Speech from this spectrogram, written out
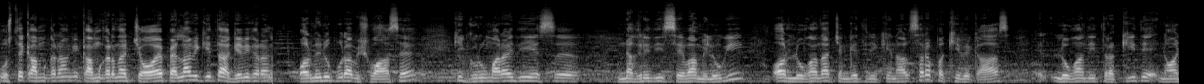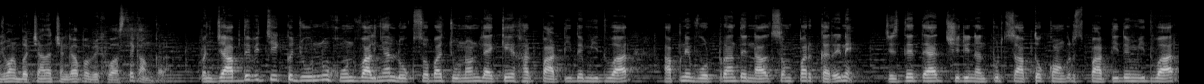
ਉਸ ਤੇ ਕੰਮ ਕਰਾਂਗੇ। ਕੰਮ ਕਰਨ ਦਾ ਚੌ ਹੈ, ਪਹਿਲਾਂ ਵੀ ਕੀਤਾ, ਅੱਗੇ ਵੀ ਕਰਾਂਗੇ। ਔਰ ਮੈਨੂੰ ਪੂਰਾ ਵਿਸ਼ਵਾਸ ਹੈ ਕਿ ਗੁਰੂ ਮਹਾਰਾਜ ਦੀ ਇਸ ਨਗਰੀ ਦੀ ਸੇਵਾ ਮਿਲੂਗੀ ਔਰ ਲੋਕਾਂ ਦਾ ਚੰਗੇ ਤਰੀਕੇ ਨਾਲ ਸਰਬਪੱਖੀ ਵਿਕਾਸ, ਲੋਕਾਂ ਦੀ ਤਰੱਕੀ ਤੇ ਨੌਜਵਾਨ ਬੱਚਿਆਂ ਦਾ ਚੰਗਾ ਭਵਿੱਖ ਵਾਸਤੇ ਕੰਮ ਕਰਾਂ ਪੰਜਾਬ ਦੇ ਵਿੱਚ 1 ਜੂਨ ਨੂੰ ਹੋਣ ਵਾਲੀਆਂ ਲੋਕ ਸਭਾ ਚੋਣਾਂ ਨੂੰ ਲੈ ਕੇ ਹਰ ਪਾਰਟੀ ਦੇ ਉਮੀਦਵਾਰ ਆਪਣੇ ਵੋਟਰਾਂ ਦੇ ਨਾਲ ਸੰਪਰਕ ਕਰ ਰਹੇ ਨੇ, ਜਿਸ ਦੇ ਤਹਿਤ ਸ਼੍ਰੀ ਅਨੰਦਪੁਰ ਸਾਹਿਬ ਤੋਂ ਕਾਂਗਰਸ ਪਾਰਟੀ ਦੇ ਉਮੀਦਵਾਰ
